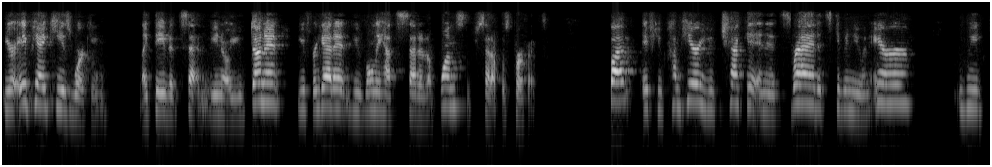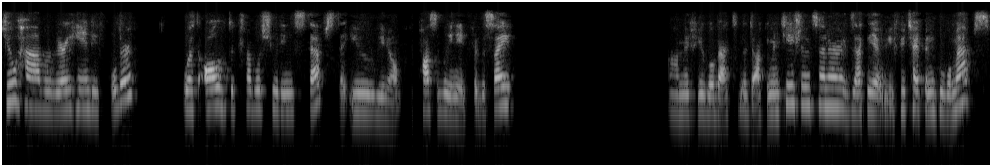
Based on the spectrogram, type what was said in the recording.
your API key is working. Like David said, you know, you've done it, you forget it, you've only had to set it up once, the setup was perfect. But if you come here, you check it and it's red, it's giving you an error. We do have a very handy folder with all of the troubleshooting steps that you, you know, possibly need for the site. Um, if you go back to the documentation center, exactly if you type in Google Maps,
